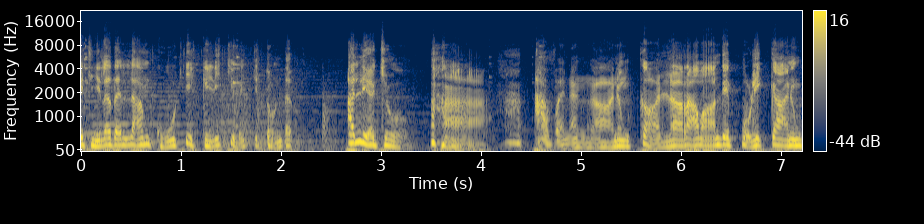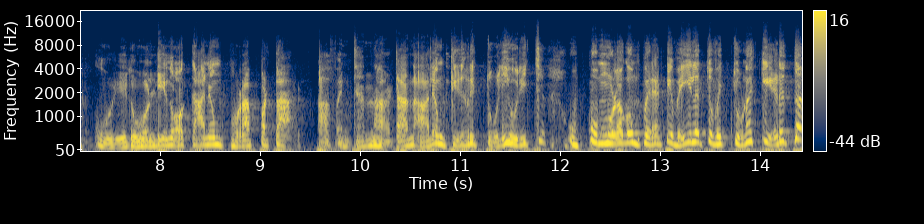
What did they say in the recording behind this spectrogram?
ചിലതെല്ലാം കൂട്ടിക്കിഴിച്ചു വെച്ചിട്ടുണ്ട്. അല്ലേ അച്ചോ? അവനെങ്ങാനും കല്ലറാമാന്തി പൊളിക്കാനും കുഴി തോണ്ടി നോക്കാനും പുറപ്പെട്ടാൽ അവൻ ചെന്നടനാലും കീറി തൊലി ഉരിച്ച് ഉപ്പും മുളകും പുരട്ടി വെയിലത്ത് വെച്ചുണക്കിയെടുത്ത്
